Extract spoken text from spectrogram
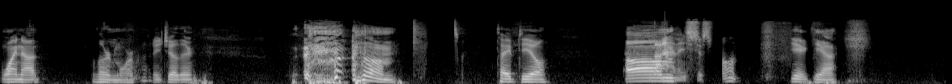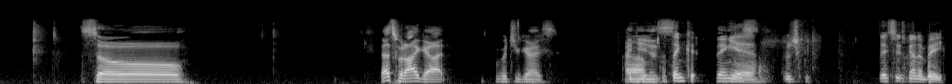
why not learn more about each other? type deal. Um, man, it's just fun. Yeah, yeah. So that's what I got. What about you guys? Um, I think things. Yeah, this is going to be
